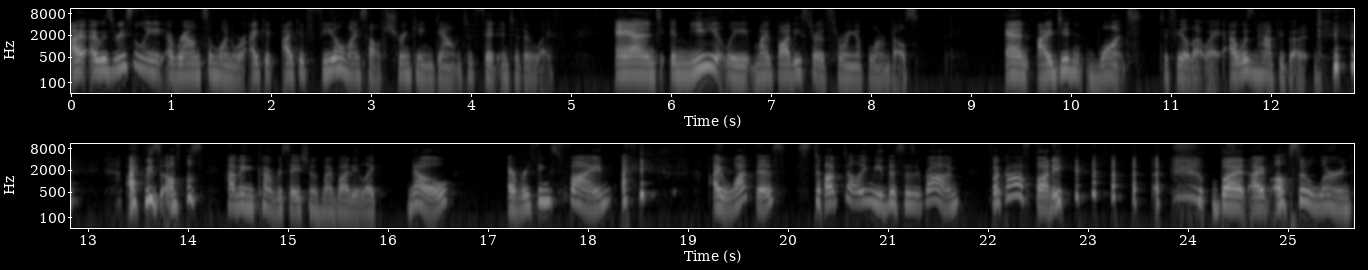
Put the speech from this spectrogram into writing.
I, I was recently around someone where I could I could feel myself shrinking down to fit into their life. And immediately my body started throwing up alarm bells. And I didn't want to feel that way. I wasn't happy about it. I was almost having a conversation with my body like, no, everything's fine. I want this. Stop telling me this is wrong. Fuck off, body. but I've also learned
